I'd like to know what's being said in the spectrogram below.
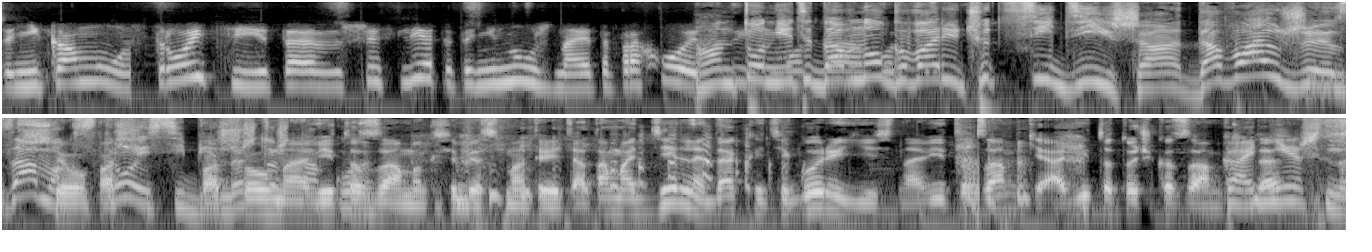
надо никому, стройте, это 6 лет, это не нужно, это проходит. Антон, жизнь я тебе давно вот. говорю, что ты сидишь, а? Давай уже замок Всё, строй пош- себе. Да Пошел ж на Авито такое? замок себе смотреть. А там отдельная, да, категория есть на Авито замке, авито.замки, да? Конечно,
